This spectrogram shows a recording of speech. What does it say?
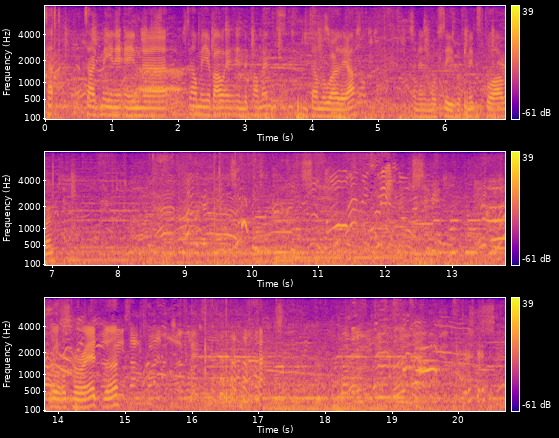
ta- tag me in it in, uh, tell me about it in the comments and tell me where they are, and then we'll see if we can explore them. Little parade there.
